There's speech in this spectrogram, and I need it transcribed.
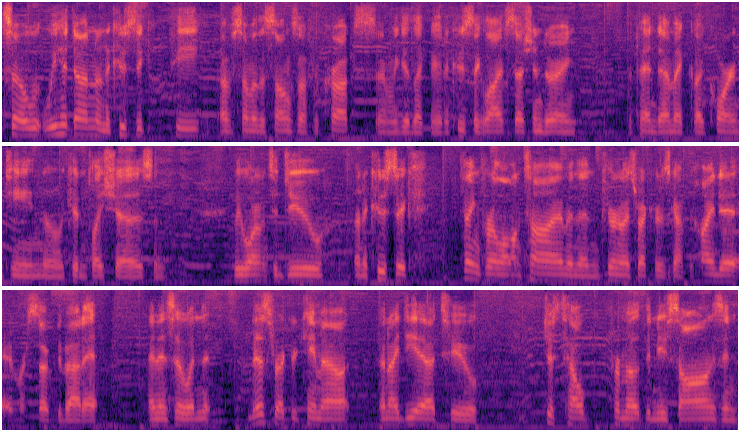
so we had done an acoustic EP of some of the songs off of Crux, and we did like an acoustic live session during the pandemic, like quarantine, and we couldn't play shows, and we wanted to do an acoustic thing for a long time, and then Pure Noise Records got behind it, and we're stoked about it. And then so when th- this record came out, an idea to just help promote the new songs and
